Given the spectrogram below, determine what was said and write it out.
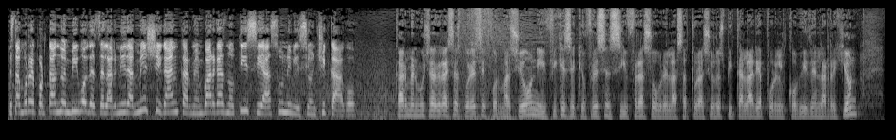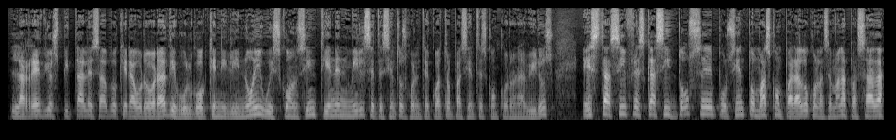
Estamos reportando en vivo desde la avenida Michigan. Carmen Vargas, Noticias, Univisión Chicago. Carmen, muchas gracias por esa información y fíjese que ofrecen cifras sobre la saturación hospitalaria por el COVID en la región. La red de hospitales era Aurora divulgó que en Illinois y Wisconsin tienen 1.744 pacientes con coronavirus. Esta cifra es casi 12% más comparado con la semana pasada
